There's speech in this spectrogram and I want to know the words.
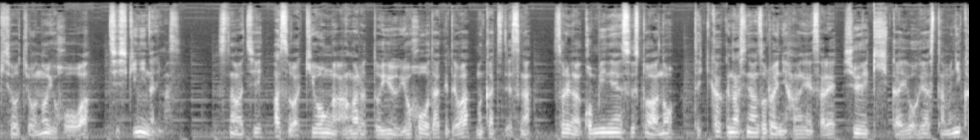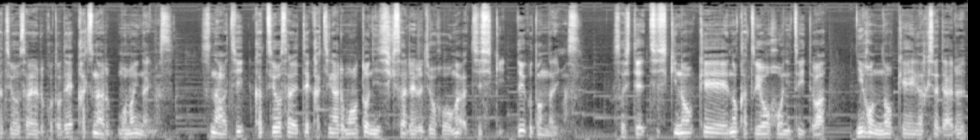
気象庁の予報は知識になります。すなわち明日は気温が上がるという予報だけでは無価値ですがそれがコンビニエンスストアの的確な品揃えに反映され収益機会を増やすために活用されることで価値のあるものになります。すなわち活用されて価値があるものと認識される情報が知識ということになります。そして知識の経営の活用法については日本の経営学者である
